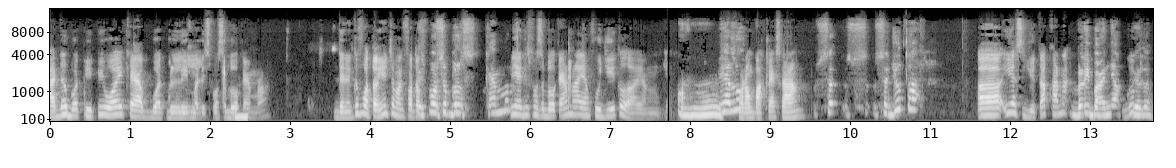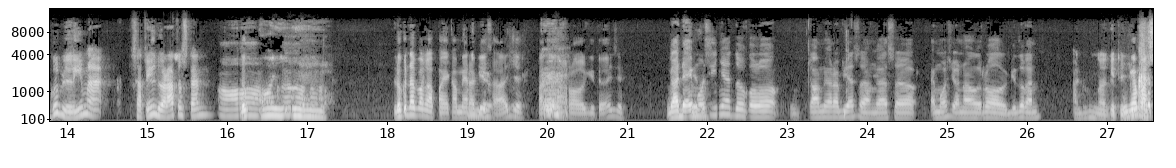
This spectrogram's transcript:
ada buat pipi woi kayak buat beli lima disposable camera dan itu fotonya cuma foto Disposable camera. Iya disposable camera yang Fuji itu loh yang Hmm. Iya lu orang pakai sekarang. se- se- sejuta Eh iya sejuta karena beli banyak gue gitu. gue beli lima satunya 200 kan. Oh, Oh, iya. Lu kenapa nggak pakai kamera biasa aja? Pakai yang roll gitu aja. Gak ada Gitu. emosinya tuh kalau kamera biasa, nggak se emosional roll gitu kan. Aduh nggak gitu juga Mas.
